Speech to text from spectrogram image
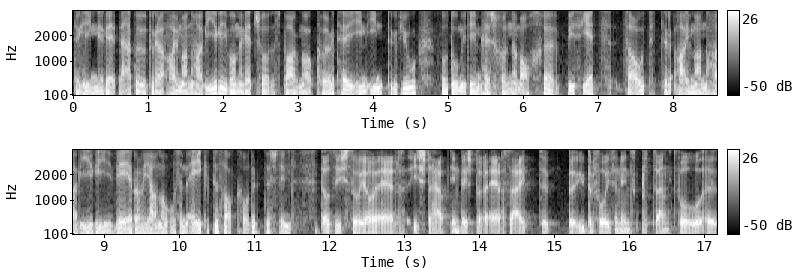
dahinter reden. Eben über Ayman Hariri, den wir jetzt schon ein paar Mal gehört haben im Interview, das du mit ihm hast können machen Bis jetzt zahlt der Ayman Hariri Vero ja noch aus dem eigenen Sack, oder? Das stimmt. Das ist so, ja. Er ist der Hauptinvestor. Er sagt, etwa über 95 Prozent, wo äh,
